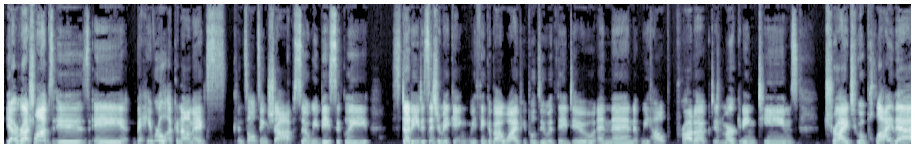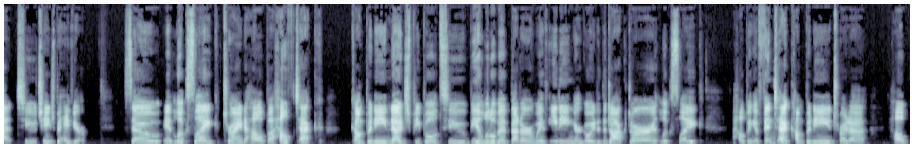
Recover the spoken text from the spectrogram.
Yeah, Irrational Labs is a behavioral economics consulting shop. So we basically study decision making. We think about why people do what they do, and then we help product and marketing teams try to apply that to change behavior. So it looks like trying to help a health tech company nudge people to be a little bit better with eating or going to the doctor. It looks like helping a fintech company try to help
